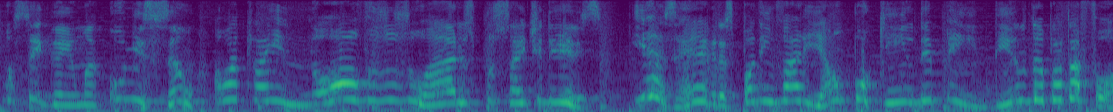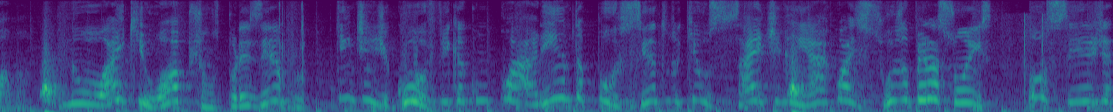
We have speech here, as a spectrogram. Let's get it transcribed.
você ganha uma comissão ao atrair novos usuários para o site deles. E as regras podem variar um pouquinho dependendo da plataforma. No IQ Options, por exemplo, quem te indicou fica com 40% do que o site ganhar com as suas operações, ou seja,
